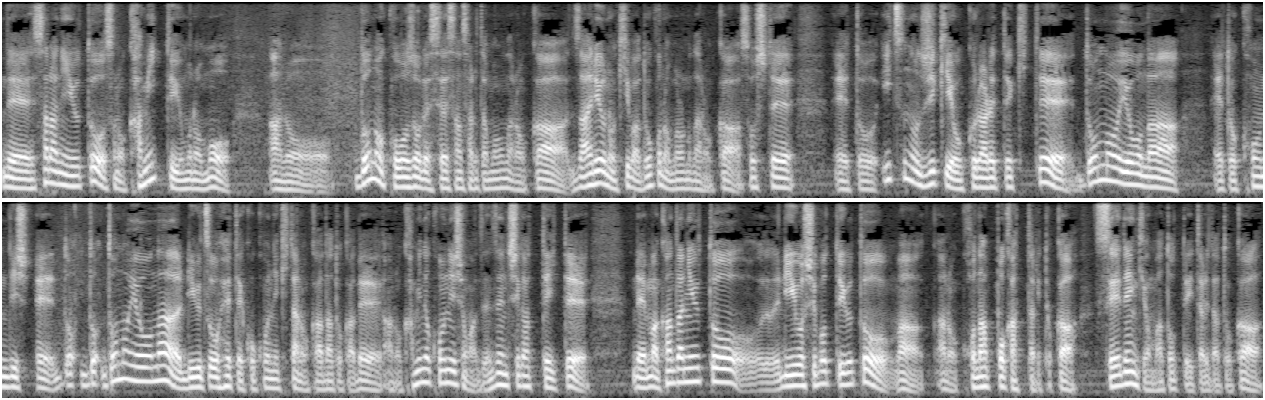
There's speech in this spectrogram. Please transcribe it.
で、さらに言うと、その紙っていうものも、あの、どの工場で生産されたものなのか、材料の木はどこのものなのか、そして、えっ、と、いつの時期送られてきて、どのような、えっと、コンディション、えど、ど、どのような流通を経てここに来たのかだとかで、あの、紙のコンディションが全然違っていて、で、まあ簡単に言うと、理由を絞って言うと、まあ、あの、粉っぽかったりとか、静電気をまとっていたりだとか、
